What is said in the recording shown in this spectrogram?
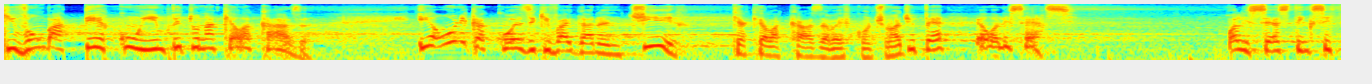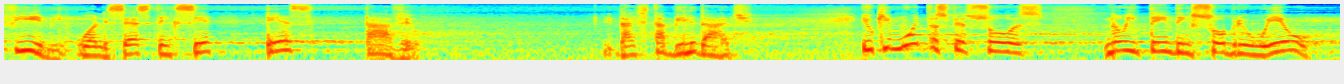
que vão bater com ímpeto naquela casa. E a única coisa que vai garantir que aquela casa vai continuar de pé é o alicerce. O alicerce tem que ser firme, o alicerce tem que ser estável, dá estabilidade. E o que muitas pessoas não entendem sobre o eu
